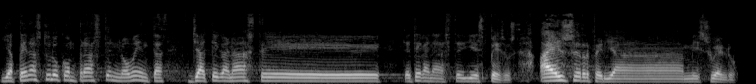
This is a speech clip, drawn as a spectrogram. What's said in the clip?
y apenas tú lo compraste en 90 ya te ganaste ya te ganaste 10 pesos. A eso se refería mi suegro,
